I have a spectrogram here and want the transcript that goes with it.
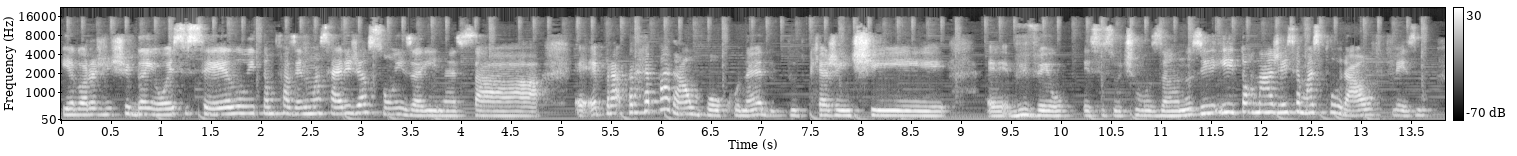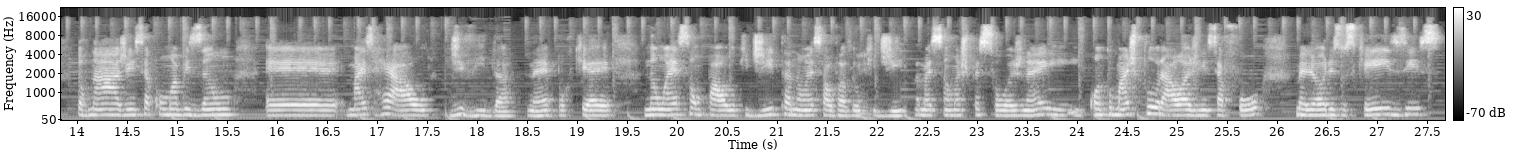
E agora a gente ganhou esse selo e estamos fazendo uma série de ações aí nessa. É, é para reparar um pouco, né, do, do que a gente é, viveu esses últimos anos e, e tornar a agência mais plural mesmo tornar a agência com uma visão é, mais real de vida, né? Porque não é São Paulo que dita, não é Salvador Sim. que dita, mas são as pessoas, né? E, e, quanto mais plural a agência for, melhores os cases,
